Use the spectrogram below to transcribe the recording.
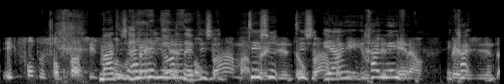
ik vond het fantastisch. Maar het is eigenlijk... President Obama, het is, president het is, Obama, ja, die ga u even, ik ga, president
